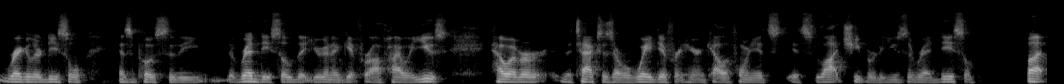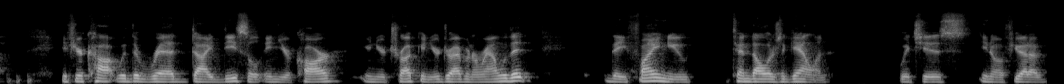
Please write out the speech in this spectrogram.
regular diesel as opposed to the, the red diesel that you're going to get for off highway use. However, the taxes are way different here in California. It's, it's a lot cheaper to use the red diesel. But if you're caught with the red dyed diesel in your car, in your truck, and you're driving around with it, they fine you $10 a gallon, which is, you know, if you had a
